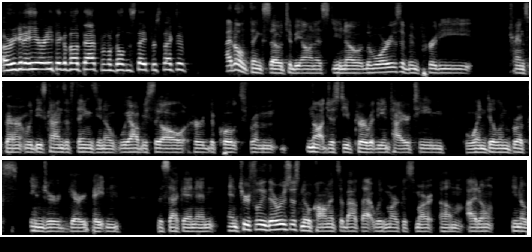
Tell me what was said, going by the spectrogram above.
are we gonna hear anything about that from a Golden State perspective? I don't think so, to be honest. You know, the Warriors have been pretty transparent with these kinds of things. You know, we obviously all heard the quotes from not just Steve Kerr but the entire team when Dillon Brooks injured Gary Payton the second, and and truthfully, there was just no comments about that with Marcus Smart. Um, I don't you know,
